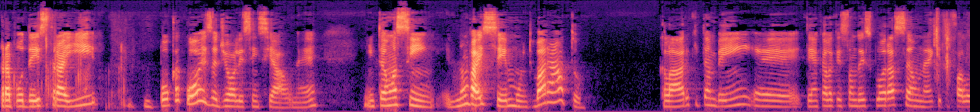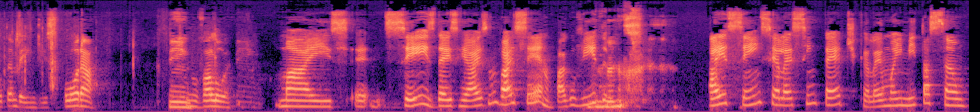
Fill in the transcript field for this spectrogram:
para poder extrair pouca coisa de óleo essencial, né? Então, assim, não vai ser muito barato. Claro que também é, tem aquela questão da exploração, né? Que tu falou também, de explorar Sim. no valor. Mas é, seis, dez reais não vai ser, não paga o vidro. Uhum. A essência ela é sintética, ela é uma imitação.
